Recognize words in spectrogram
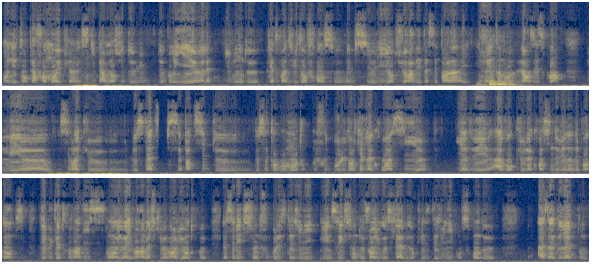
en étant performant et puis euh, ce qui permet ensuite de, briller à la Coupe du Monde 98 en France, euh, même si Lilian Thuram est passé par là et, et va éteindre leurs espoirs. Mais c'est vrai que le stade, ça participe de, cet engouement au football. Dans le cas de la Croatie, il y avait, avant que la Croatie ne devienne indépendante, début 90, bon, il va y avoir un match qui va avoir lieu entre la sélection de football des États-Unis et une sélection de joueurs yougoslaves. Donc les États-Unis vont se rendre à Zagreb, donc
